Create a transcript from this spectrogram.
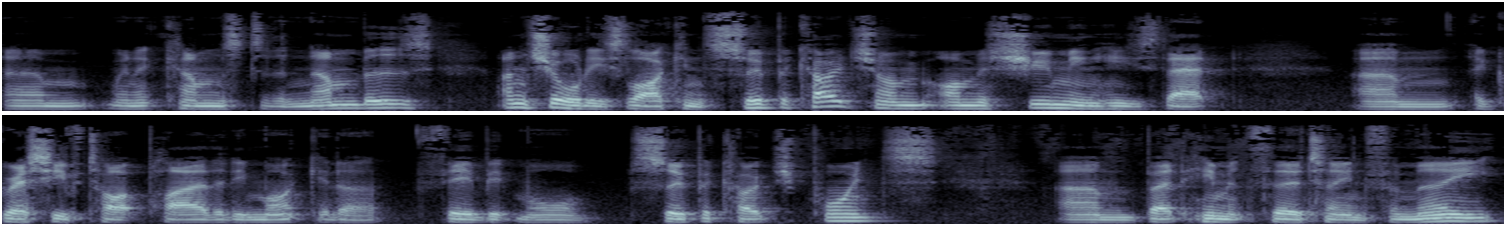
um, when it comes to the numbers unsure he's like in Supercoach. I'm I'm assuming he's that um, aggressive type player that he might get a fair bit more Supercoach points. Um, but him at 13 for me.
